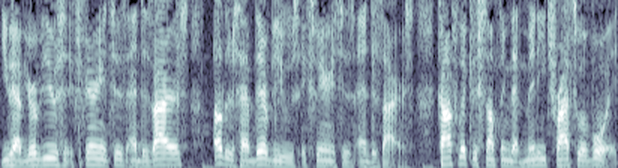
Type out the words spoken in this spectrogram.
You have your views, experiences, and desires. Others have their views, experiences, and desires. Conflict is something that many try to avoid.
